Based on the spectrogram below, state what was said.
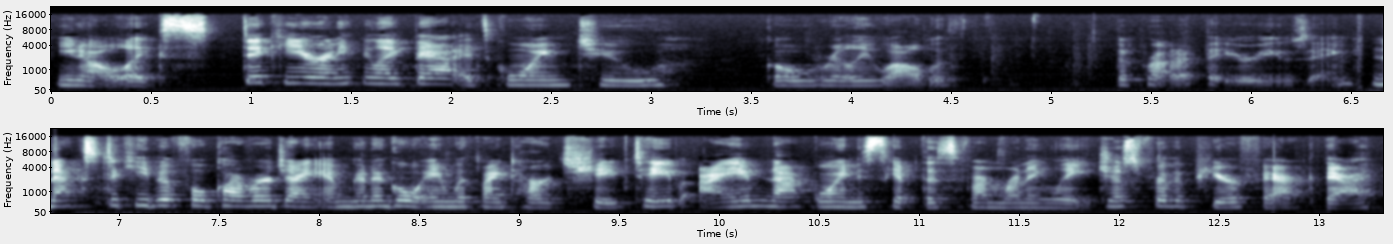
you know, like sticky or anything like that, it's going to go really well with the product that you're using. Next, to keep it full coverage, I am going to go in with my Tarte Shape Tape. I am not going to skip this if I'm running late, just for the pure fact that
